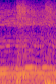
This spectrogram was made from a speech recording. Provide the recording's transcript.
love.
